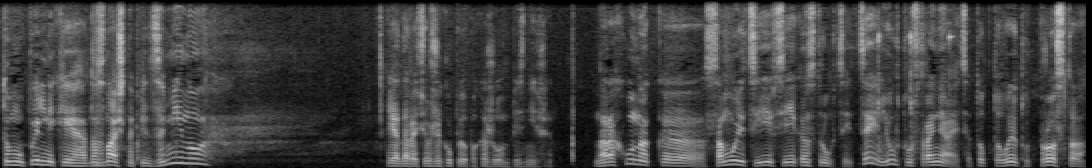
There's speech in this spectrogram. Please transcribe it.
Тому пильники однозначно під заміну. Я, до речі, вже купив, покажу вам пізніше. На рахунок е, самої цієї всієї конструкції, цей люфт устраняється. Тобто ви тут просто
